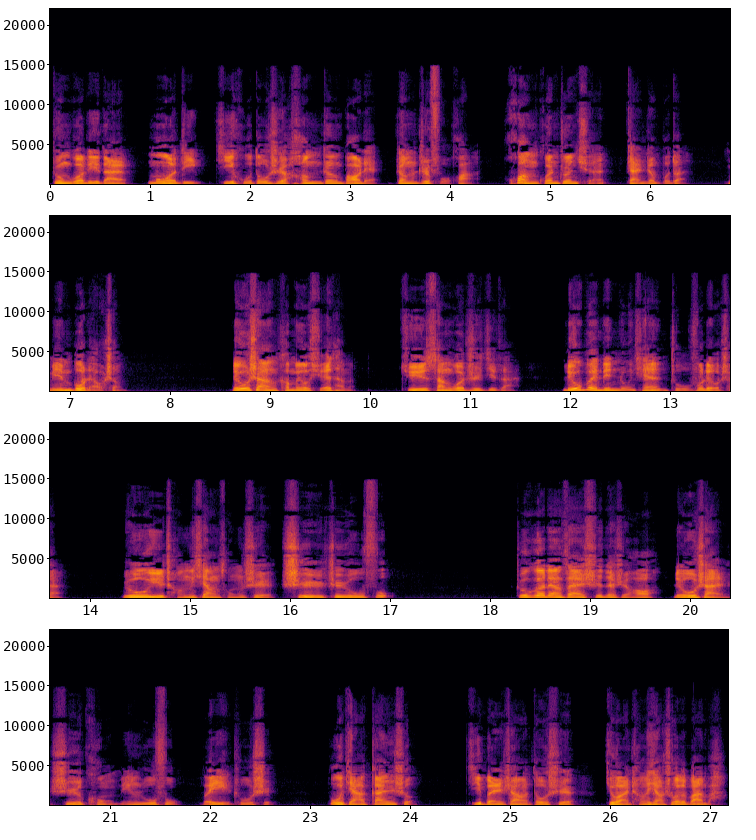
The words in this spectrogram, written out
中国历代末帝几乎都是横征暴敛、政治腐化、宦官专权、战争不断、民不聊生。刘禅可没有学他们。据《三国志》记载，刘备临终前嘱咐刘禅。如与丞相从事，视之如父。诸葛亮在世的时候，刘禅视孔明如父，委以诸事，不加干涉，基本上都是就按丞相说的办吧。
